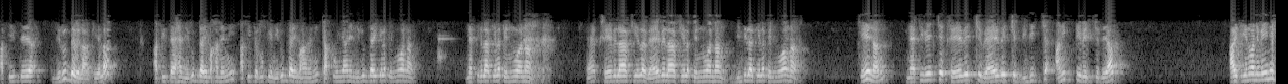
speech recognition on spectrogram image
අතීතය නිරුද්ධ වෙලා කියලා අතීත ඇහැ නිරුද්ධයි මහණෙනි අතීත රූපය නිරුද්ධයි මහණෙනි චක්කු විඥානේ නිරුද්ධයි කියලා පෙන්වුවා නම් නැති වෙලා කියලා පෙන්වුවා නම් ඈ ක්ෂය වෙලා කියලා වැය වෙලා කියලා පෙන්වුවා නම් බිඳිලා කියලා පෙන්වුවා නම් එහෙනම් නැති වෙච්ච ක්ෂය වෙච්ච වැය වෙච්ච බිඳිච්ච අනිත්‍ය වෙච්ච දෙයක් ආයි තියනව නෙමෙයිනේ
